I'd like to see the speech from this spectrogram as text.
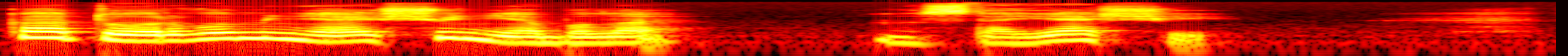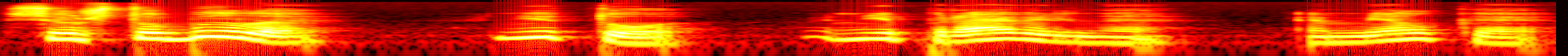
которого у меня еще не было. Настоящий. Все, что было, не то, неправильное, мелкое.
